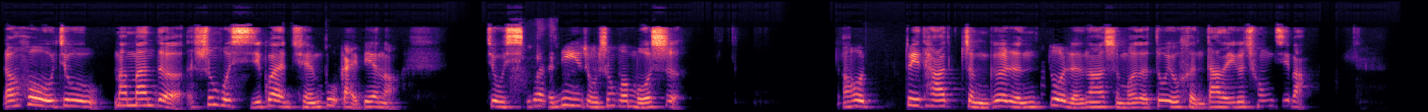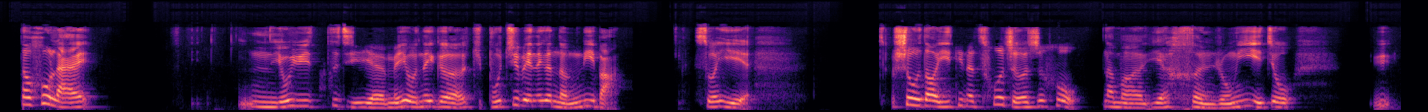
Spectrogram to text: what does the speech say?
然后就慢慢的生活习惯全部改变了，就习惯了另一种生活模式，然后对他整个人做人啊什么的都有很大的一个冲击吧。到后来，嗯，由于自己也没有那个不具备那个能力吧，所以受到一定的挫折之后，那么也很容易就遇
